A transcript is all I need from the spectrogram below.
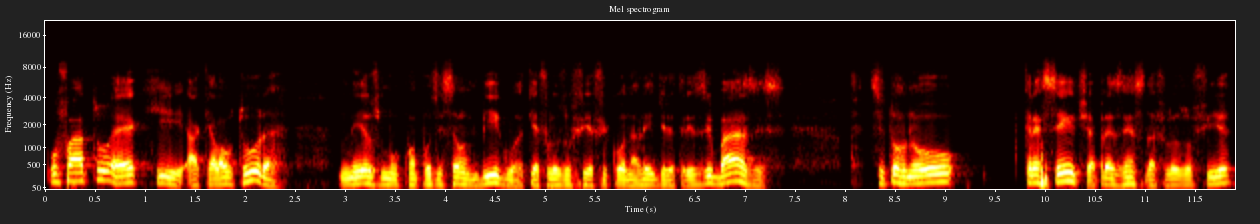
O fato é que, àquela altura, mesmo com a posição ambígua que a filosofia ficou na Lei de Diretrizes e Bases, se tornou crescente a presença da filosofia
